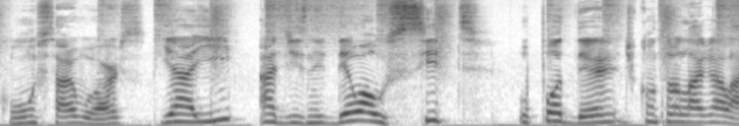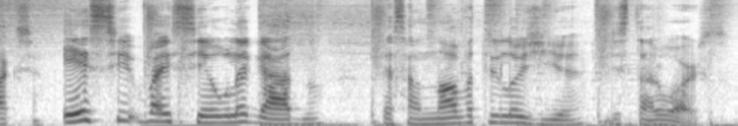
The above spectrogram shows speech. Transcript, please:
com o Star Wars. E aí a Disney deu ao Sith o poder de controlar a galáxia. Esse vai ser o legado dessa nova trilogia de Star Wars.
